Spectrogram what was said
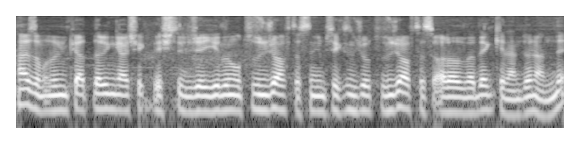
Her zaman olimpiyatların gerçekleştirileceği yılın 30. haftasının 28. 30. haftası aralığına denk gelen dönemde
